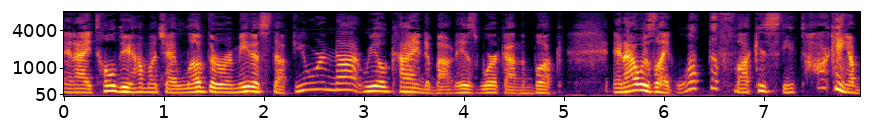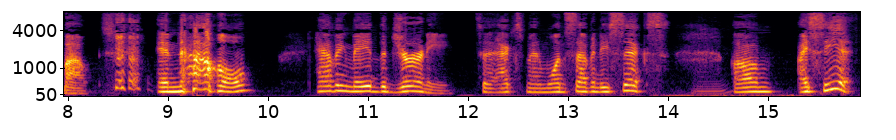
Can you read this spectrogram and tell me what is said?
and I told you how much I love the Romita stuff, you were not real kind about his work on the book. And I was like, what the fuck is Steve talking about? and now, having made the journey to X-Men 176, um, I see it.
